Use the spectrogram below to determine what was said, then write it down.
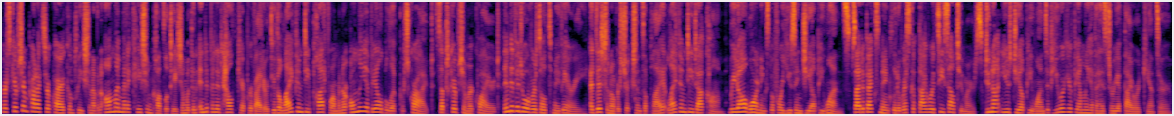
Prescription products require completion of an online medication consultation with an independent healthcare provider through the LifeMD platform and are only available if prescribed. Subscription required. Individual results may vary. Additional restrictions apply at lifemd.com. Read all warnings before using GLP-1s. Side effects may include a risk of thyroid C-cell tumors. Do not use GLP-1s if you or your family have a history of thyroid cancer.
